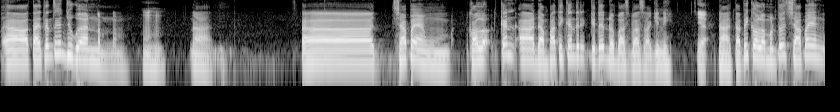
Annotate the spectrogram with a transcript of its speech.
uh, Titans kan juga 6-6. Mhm. Nah, eh siapa yang kalau kan uh, Dampati kan tadi kita udah bahas-bahas lagi nih. Ya. Nah, tapi kalau menurut siapa yang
